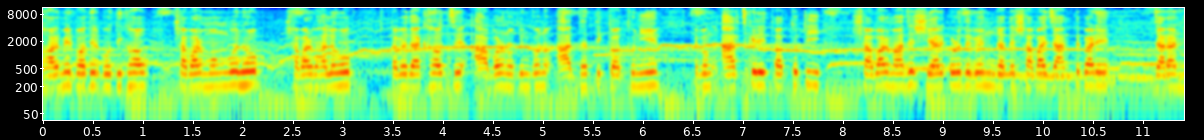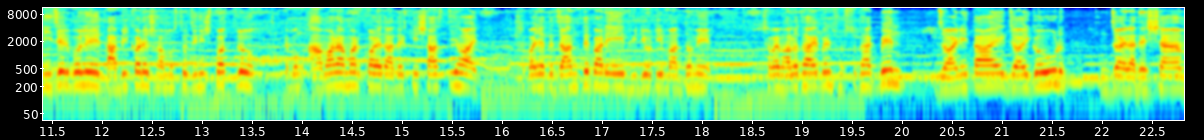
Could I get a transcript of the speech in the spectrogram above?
ধর্মের পথের প্রতীক হও। সবার মঙ্গল হোক, সবার ভালো হোক। তবে দেখা হচ্ছে আবারও নতুন কোনো আধ্যাত্মিক তথ্য নিয়ে এবং আজকের এই তথ্যটি সবার মাঝে শেয়ার করে দেবেন যাতে সবাই জানতে পারে, যারা নিজের বলে দাবি করে সমস্ত জিনিসপত্র এবং আমার আমার করে তাদের কি শাস্তি হয়, সবাই যাতে জানতে পারে এই ভিডিওটির মাধ্যমে। সবাই ভালো থাকবেন, সুস্থ থাকবেন। জয় নিতাই, জয় গৌর জয় রাধেশ্যাম।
